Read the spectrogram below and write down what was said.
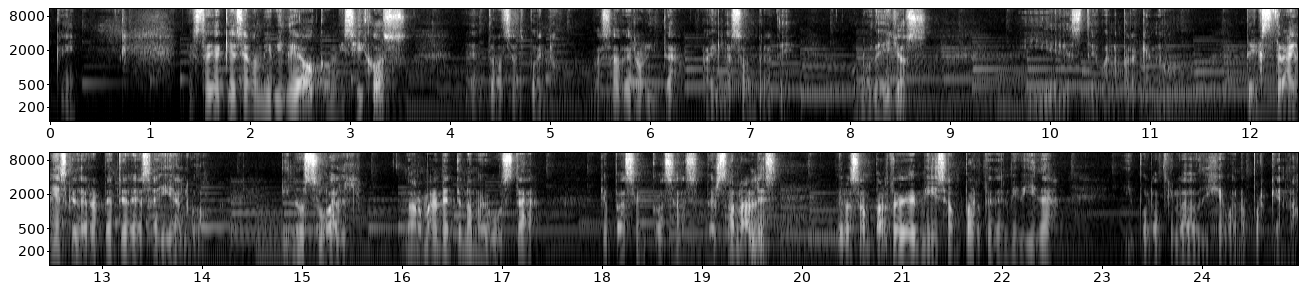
¿ok? estoy aquí haciendo mi video con mis hijos. Entonces bueno vas a ver ahorita ahí la sombra de uno de ellos y este, bueno, para que no te extrañes que de repente veas ahí algo inusual. Normalmente no me gusta que pasen cosas personales, pero son parte de mí, son parte de mi vida. Y por otro lado dije, bueno, ¿por qué no?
